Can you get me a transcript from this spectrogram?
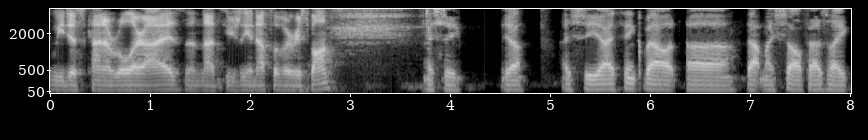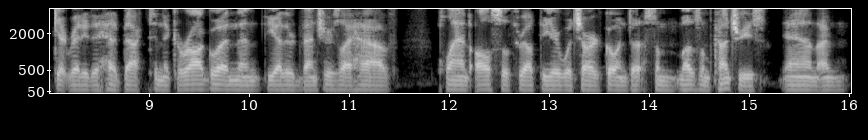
we just kind of roll our eyes and that's usually enough of a response. I see. Yeah. I see. I think about uh, that myself as I get ready to head back to Nicaragua and then the other adventures I have planned also throughout the year, which are going to some Muslim countries. And I'm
